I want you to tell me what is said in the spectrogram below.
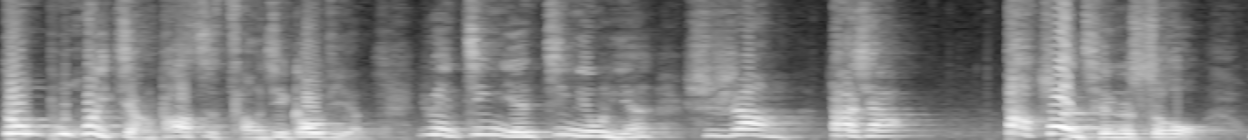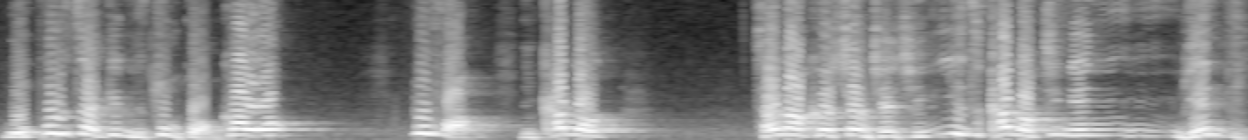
都不会讲它是长期高点，因为今年金牛年是让大家大赚钱的时候，我不是在给你做广告哦。不妨你看到财纳克向前行，一直看到今年年底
